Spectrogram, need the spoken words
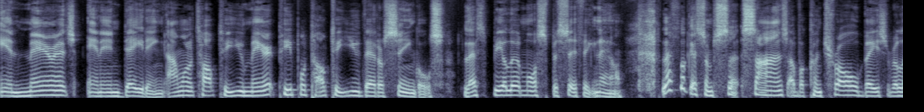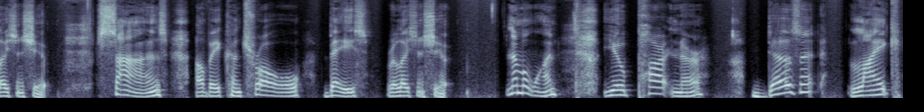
in marriage and in dating. I want to talk to you married people, talk to you that are singles. Let's be a little more specific now. Let's look at some signs of a control based relationship signs of a control based relationship. Number one, your partner doesn't like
